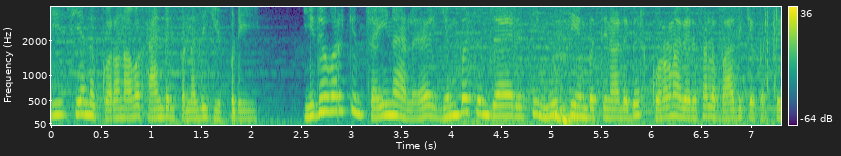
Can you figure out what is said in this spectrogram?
ஈஸியாக இந்த கொரோனாவை ஹேண்டில் பண்ணது எப்படி? இது வரைக்கும் சைனாவில் எண்பத்தஞ்சாயிரத்தி நூற்றி எண்பத்தி நாலு பேர் கொரோனா வைரஸால் பாதிக்கப்பட்டு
